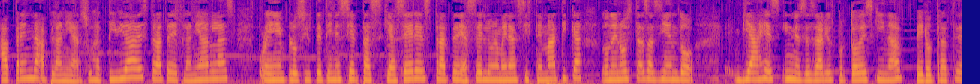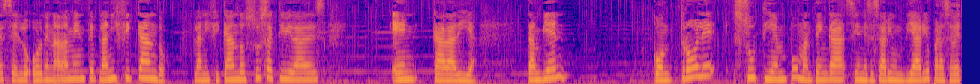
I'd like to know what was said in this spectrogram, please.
aprenda a planear sus actividades, trate de planearlas. Por ejemplo, si usted tiene ciertas quehaceres, trate de hacerlo de una manera sistemática, donde no estás haciendo eh, viajes innecesarios por toda esquina, pero trate de hacerlo ordenadamente, planificando, planificando sus actividades en cada día. También controle su tiempo, mantenga si es necesario un diario para saber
